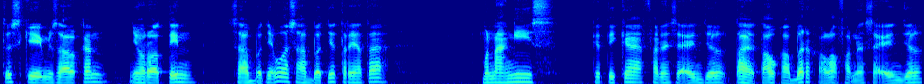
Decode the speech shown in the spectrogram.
Terus kayak misalkan nyorotin sahabatnya wah sahabatnya ternyata menangis ketika Vanessa Angel tahu kabar kalau Vanessa Angel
